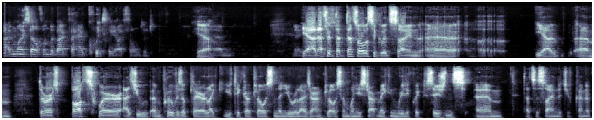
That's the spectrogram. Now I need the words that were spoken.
patting myself on the back for how quickly I folded. Yeah. Um, yeah, that's a, that, that's always a good sign. Uh, uh, yeah, um, there are spots where, as you improve as a player, like you think are close and then you realize aren't close, and when you start making really quick decisions, um, that's a sign that you've kind of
